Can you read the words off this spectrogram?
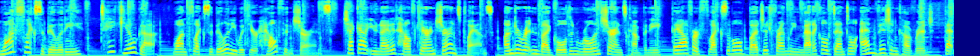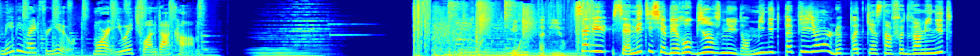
Want flexibility? Take yoga. Want flexibility with your health insurance? Check out United Healthcare Insurance Plans. Underwritten by Golden Rule Insurance Company, they offer flexible, budget friendly medical, dental, and vision coverage that may be right for you. More at uh1.com. Minute Papillon. Salut, c'est Laetitia Béraud, bienvenue dans Minute Papillon, le podcast info de 20 minutes.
